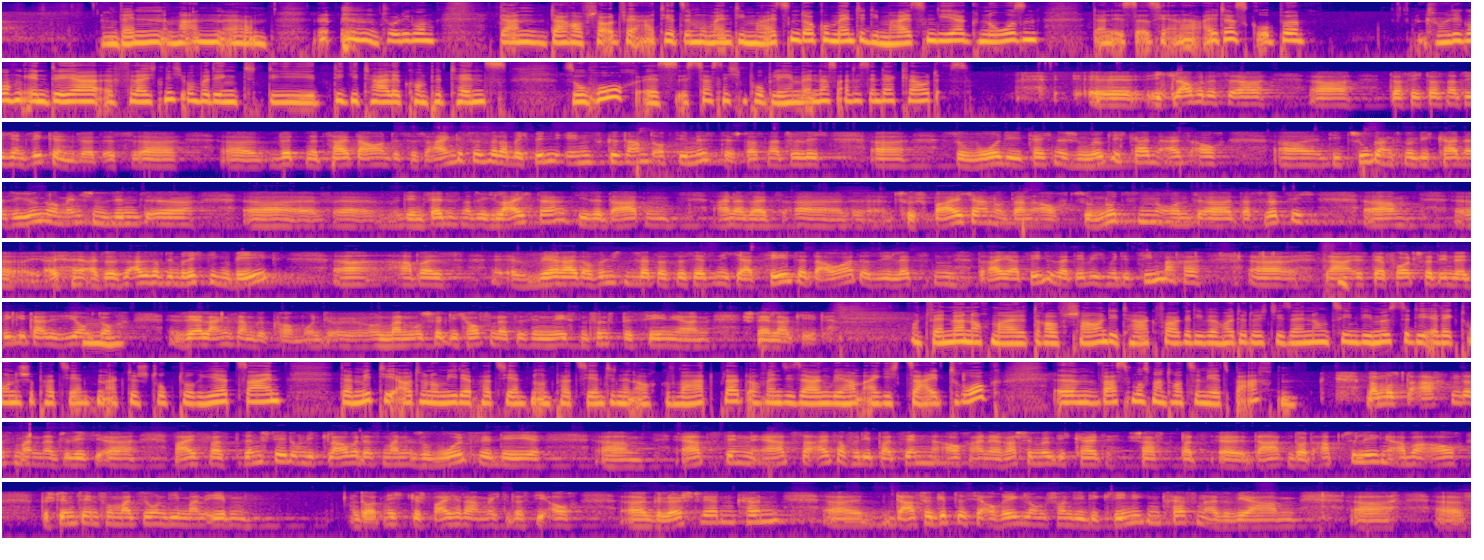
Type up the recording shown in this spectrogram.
Wenn man, äh, Entschuldigung, dann darauf schaut, wer hat jetzt im Moment die meisten Dokumente, die meisten Diagnosen, dann ist das ja eine Altersgruppe, Entschuldigung, in der vielleicht nicht unbedingt die digitale Kompetenz so hoch ist. Ist das nicht ein Problem, wenn das alles in der Cloud ist? Äh, ich glaube, dass äh, dass sich das natürlich entwickeln wird. Es äh, äh, wird eine Zeit dauern, bis es eingeführt wird, aber ich bin insgesamt optimistisch, dass natürlich äh, sowohl die technischen Möglichkeiten als auch die Zugangsmöglichkeiten. Also jüngere Menschen sind, äh, äh, denen fällt es natürlich leichter, diese Daten einerseits äh, zu speichern und dann auch zu nutzen. Und äh, das wird sich, ähm, äh, also es ist alles auf dem richtigen Weg, aber es wäre halt auch wünschenswert, dass das jetzt nicht Jahrzehnte dauert. Also die letzten drei Jahrzehnte, seitdem ich Medizin mache, da ist der Fortschritt in der Digitalisierung mhm. doch sehr langsam gekommen. Und, und man muss wirklich hoffen, dass es in den nächsten fünf bis zehn Jahren schneller geht. Und wenn wir noch mal drauf schauen, die Tagfrage, die wir heute durch die Sendung ziehen, wie müsste die elektronische Patientenakte strukturiert sein, damit die Autonomie der Patienten und Patientinnen auch gewahrt bleibt, auch wenn Sie sagen, wir haben eigentlich Zeitdruck. Ähm, was muss man trotzdem jetzt beachten? Man muss beachten, dass man natürlich äh, weiß, was drinsteht. Und ich glaube, dass man sowohl für die ähm, Ärztinnen, Ärzte als auch für die Patienten auch eine rasche Möglichkeit schafft, äh, Daten dort abzulegen, aber auch bestimmte Informationen, die man eben dort nicht gespeichert haben möchte, dass die auch äh, gelöscht werden können. Äh, dafür gibt es ja auch Regelungen schon, die die Kliniken treffen. Also wir haben äh,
